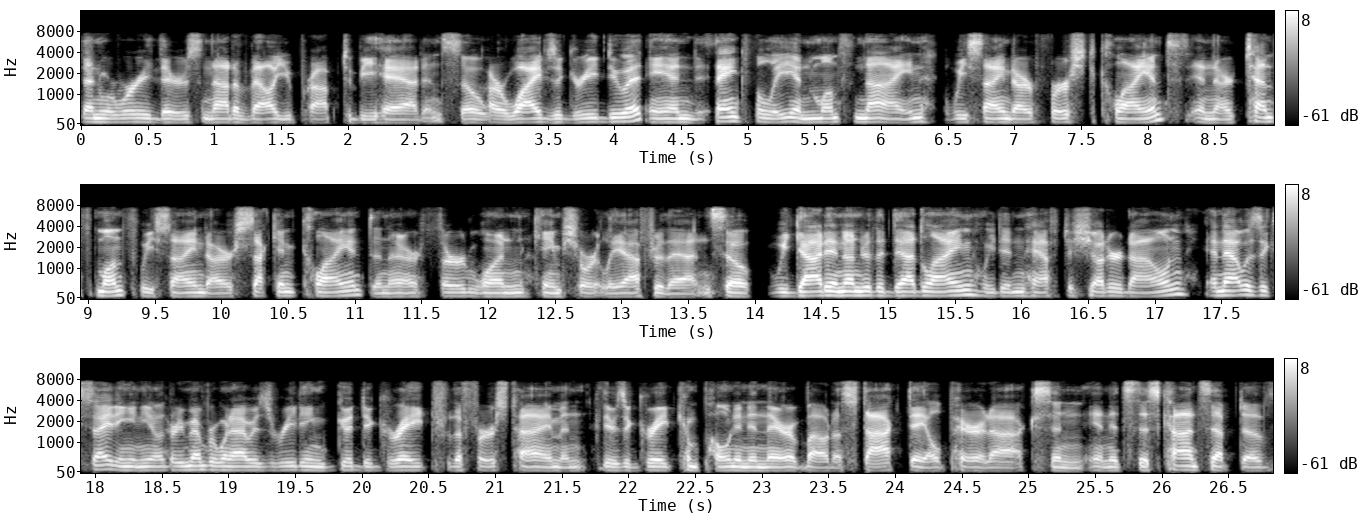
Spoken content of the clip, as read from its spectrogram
then we're worried there's not a value prop to be had. And so our wives agreed to it. And thankfully, in month nine, we signed our first client. In our 10th month, we signed our second client, and our third one came shortly after that. And so we got in under the deadline. We didn't have to shut her down. And that was exciting. And, you know, I remember when I was reading Good to Great for the first time, and there's a great component in there about a Stockdale paradox. And, and it's this concept of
